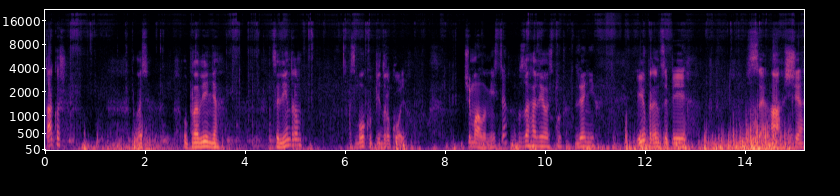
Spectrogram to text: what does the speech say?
Також ось управління циліндром з боку під рукою. Чимало місця взагалі ось тут для ніг. І в принципі все. А, ще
